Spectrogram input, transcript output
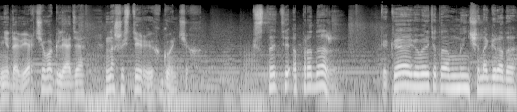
недоверчиво глядя на шестерых гончих. Кстати, о продаже. Какая, говорите, там нынче награда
